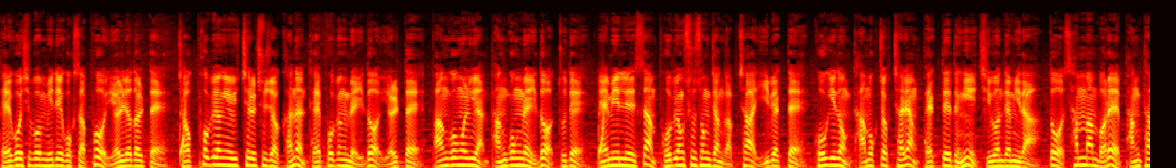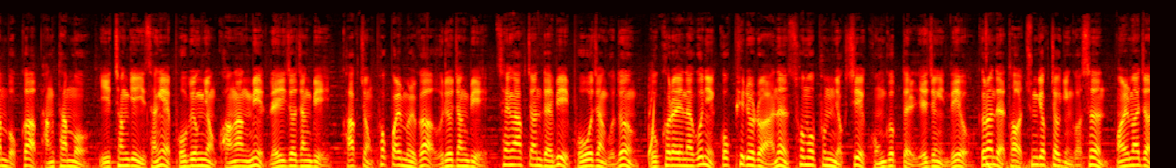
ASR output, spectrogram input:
155mm 곡사포 18대, 적 포병의 위치를 추적하는 대포병 레이더 10대, 방공을 위한 방공 레이더 2대, M113 보병 수송 장갑차 200대, 고기동 다목적 차량 100대 등이 지원됩니다. 또 3만 벌의 방탄복과 방탄 모, 2,000개 이상의 보병용 광학 및 레이저 장비, 각종 폭발물과 의료 장비, 생화학전 대비 보호 장구 등 우크라이나군이 꼭 필요로 하는 소모품 역시 공급될 예정인데요. 그런데 더 충격적인 것은 얼마 전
